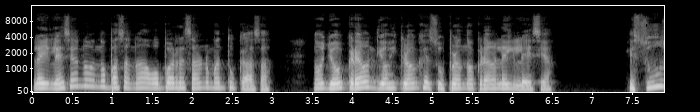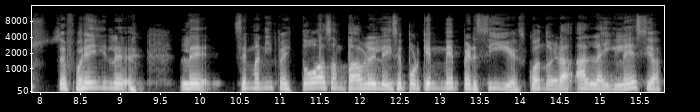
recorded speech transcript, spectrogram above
la iglesia no, no pasa nada, vos puedes rezar nomás en tu casa. No, yo creo en Dios y creo en Jesús, pero no creo en la iglesia. Jesús se fue y le, se manifestó a San Pablo y le dice, ¿por qué me persigues? Cuando era a la iglesia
